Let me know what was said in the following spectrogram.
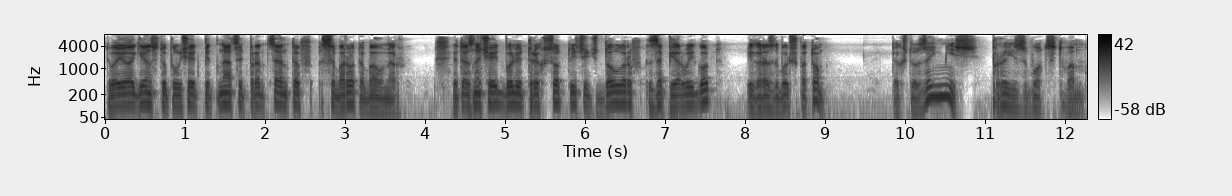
Твое агентство получает 15% с оборота, Баумер. Это означает более 300 тысяч долларов за первый год и гораздо больше потом. Так что займись производством».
